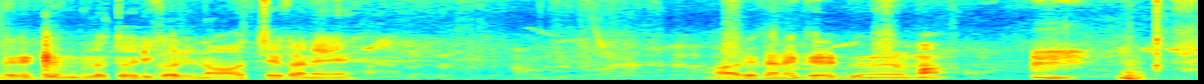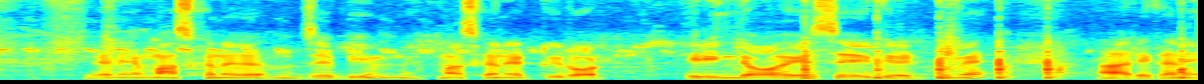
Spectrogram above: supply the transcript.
গ্রেড বিমগুলো তৈরি করে নেওয়া হচ্ছে এখানে। আর এখানে গ্রেড বিমের মা, এখানে মাঝখানে যে বিম মাঝখানে একটি রড রিং দেওয়া হয়েছে গ্রেড বিমে আর এখানে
